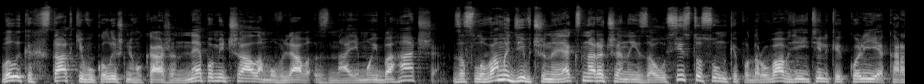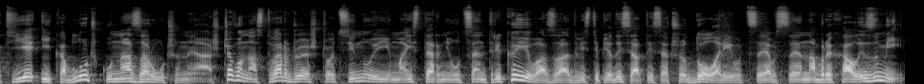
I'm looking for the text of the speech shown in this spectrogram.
Великих статків у колишнього каже, не помічала, мовляв, знаємо й багатше. За словами дівчини, екс-наречений за усі стосунки подарував їй тільки кольє Карт'є і каблучку на заручини. А ще вона стверджує, що цінує її майстерні у центрі Києва за 250 тисяч доларів. Це все набрехали змі.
